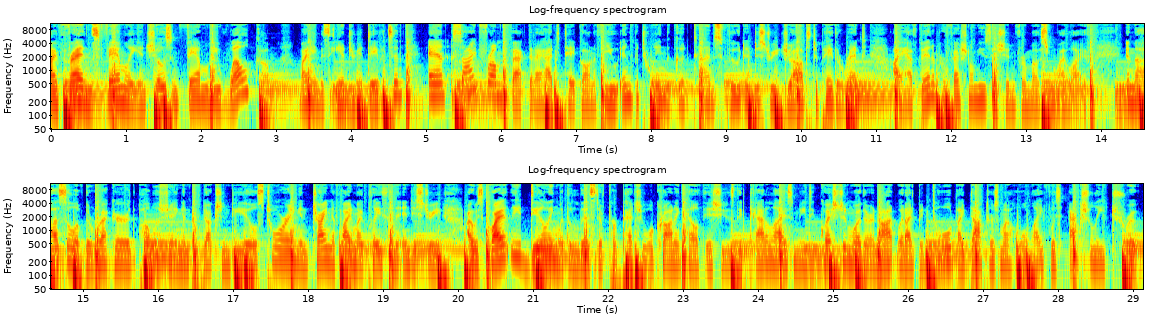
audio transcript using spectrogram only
my friends, family, and chosen family, welcome. My name is Andrea Davidson, and aside from the fact that I had to take on a few in between the good times food industry jobs to pay the rent, I have been a professional musician for most of my life. In the hustle of the record, the publishing and production deals, touring, and trying to find my place in the industry, I was quietly dealing with a list of perpetual chronic health issues that catalyzed me to question whether or not what I'd been told by doctors my whole life was actually true.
